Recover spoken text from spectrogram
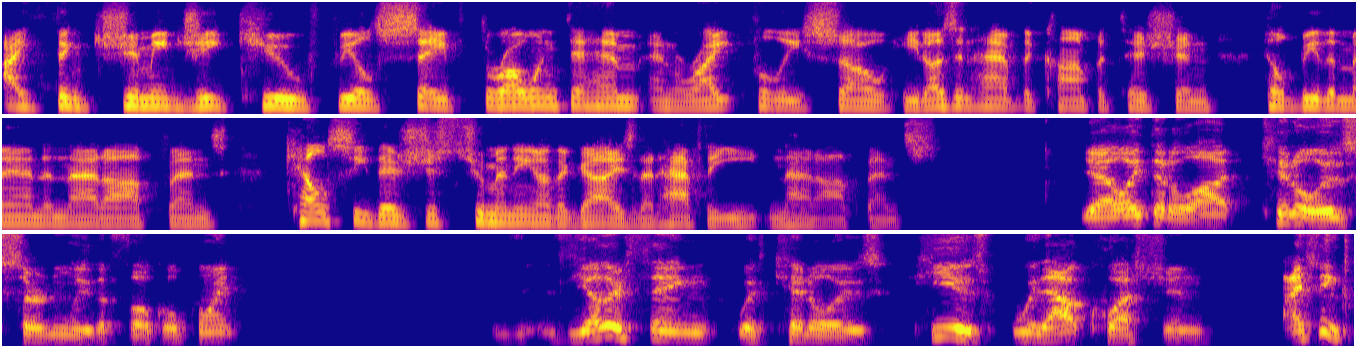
I think Jimmy GQ feels safe throwing to him, and rightfully so. He doesn't have the competition. He'll be the man in that offense. Kelce, there's just too many other guys that have to eat in that offense. Yeah, I like that a lot. Kittle is certainly the focal point. The other thing with Kittle is he is without question. I think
